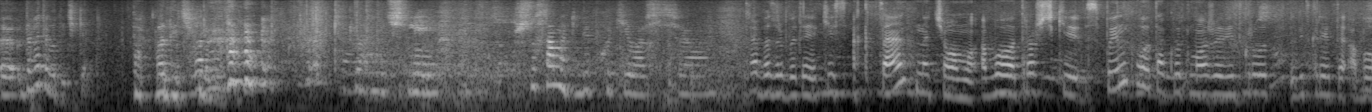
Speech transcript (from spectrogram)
е, Давайте водички. Так, водички. Нічний. Що саме тобі б хотілося? Треба зробити якийсь акцент на чому, або трошечки спинку так от може відкру... відкрити, або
